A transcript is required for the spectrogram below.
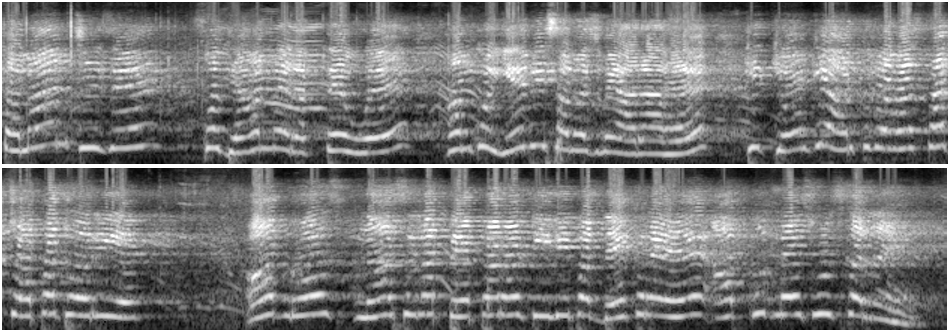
तमाम चीज़ें को ध्यान में रखते हुए हमको ये भी समझ में आ रहा है कि क्योंकि अर्थव्यवस्था चौपट हो रही है, आप रोज ना सिर्फ़ पेपर और टीवी पर देख रहे हैं, आप खुद महसूस कर रहे हैं।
